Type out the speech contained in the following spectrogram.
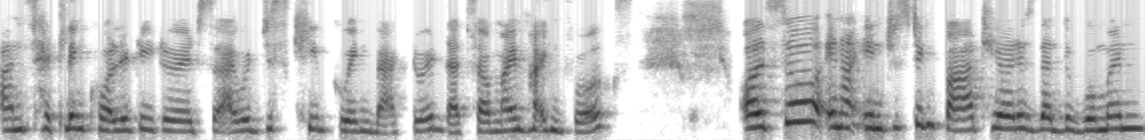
unsettling quality to it. So i would just keep going back to it. That's how my mind works also an interesting part here is that the woman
